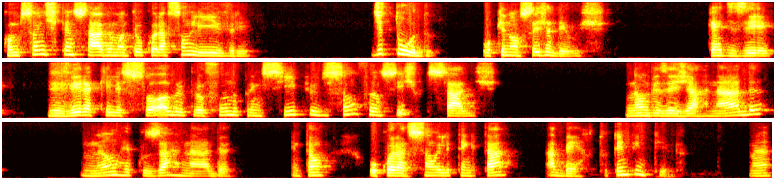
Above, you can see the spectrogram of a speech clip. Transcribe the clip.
condição indispensável manter o coração livre de tudo o que não seja Deus. Quer dizer, viver aquele sóbrio e profundo princípio de São Francisco de Sales. Não desejar nada, não recusar nada. Então, o coração ele tem que estar aberto o tempo inteiro, né?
